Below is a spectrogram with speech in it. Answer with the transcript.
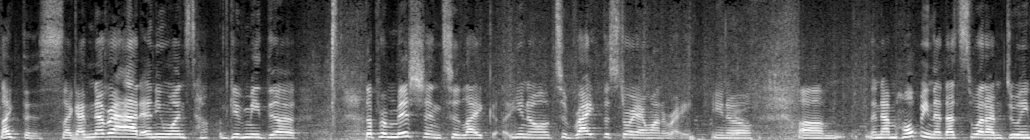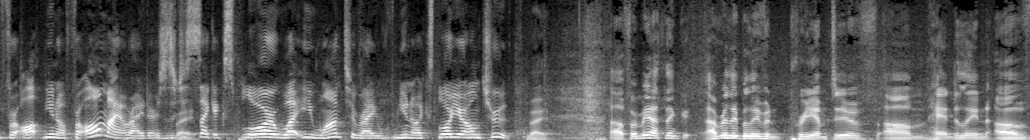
like this. Like I've never had anyone t- give me the the permission to like you know to write the story I want to write. You know, um, and I'm hoping that that's what I'm doing for all you know for all my writers. Is Right. just like explore what you want to write. You know, explore your own truth. Right. Uh, for me, I think I really believe in preemptive um, handling of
